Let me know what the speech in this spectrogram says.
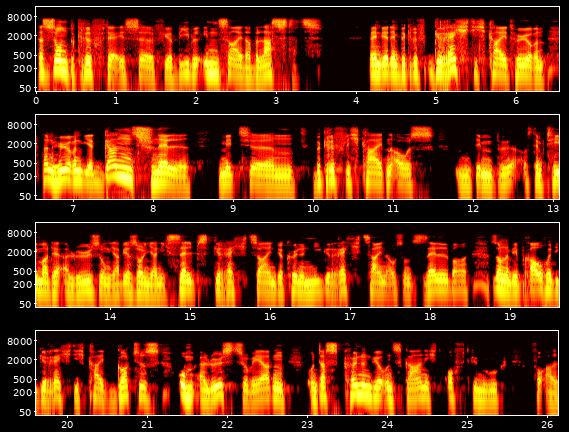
Das ist so ein Begriff, der ist äh, für Bibelinsider belastet. Wenn wir den Begriff Gerechtigkeit hören, dann hören wir ganz schnell mit ähm, Begrifflichkeiten aus hm, dem, aus dem Thema der Erlösung. Ja, wir sollen ja nicht selbst gerecht sein. Wir können nie gerecht sein aus uns selber, sondern wir brauchen die Gerechtigkeit Gottes, um erlöst zu werden. Und das können wir uns gar nicht oft genug vor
